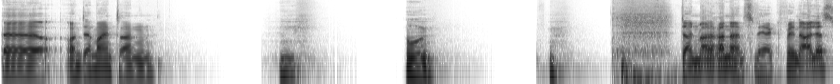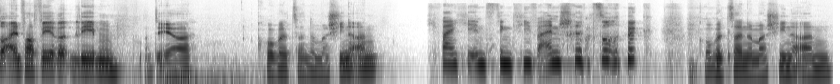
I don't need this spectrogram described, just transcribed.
Äh, und er meint dann, hm. nun, hm. dann mal ran ans Werk. Wenn alles so einfach wäre im Leben. Und er kurbelt seine Maschine an, Ich weiche instinktiv einen Schritt zurück. kurbelt seine Maschine an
